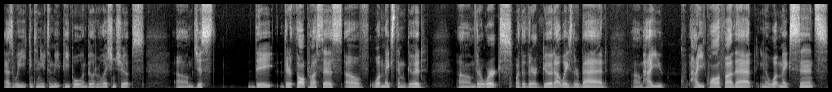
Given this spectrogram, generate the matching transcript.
as we continued to meet people and build relationships, um, just they their thought process of what makes them good, um, their works, whether they're good outweighs their bad, um, how you how you qualify that, you know what makes sense.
